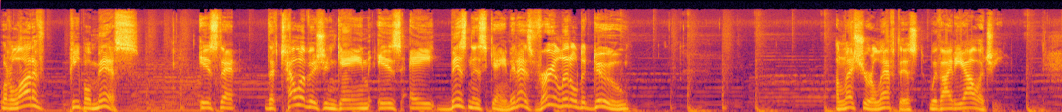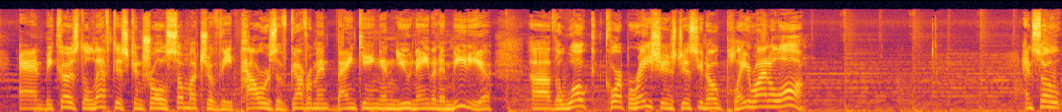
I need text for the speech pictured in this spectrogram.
What a lot of people miss is that the television game is a business game. It has very little to do, unless you're a leftist, with ideology. And because the leftists control so much of the powers of government, banking, and you name it, and media, uh, the woke corporations just, you know, play right along. And so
